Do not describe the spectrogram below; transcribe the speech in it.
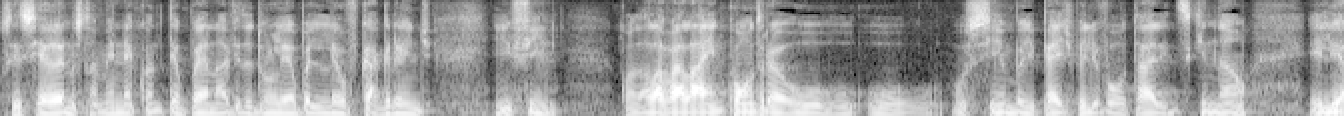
não sei se é anos também, né? Quanto tempo é na vida de um leão para ele leão ficar grande. Enfim, quando ela vai lá, encontra o, o, o Simba e pede para ele voltar, ele diz que não. Ele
